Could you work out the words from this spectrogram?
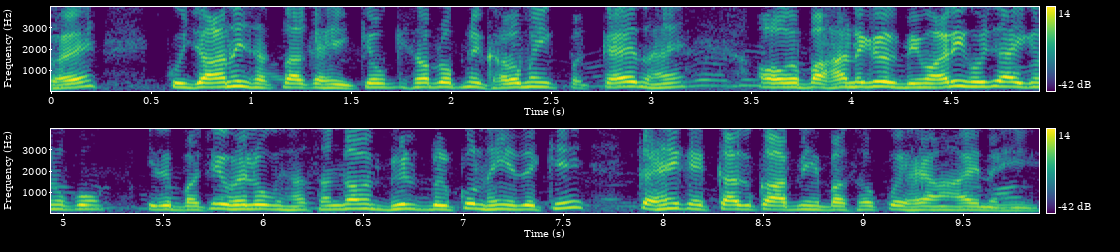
है कोई जा नहीं सकता कहीं, क्योंकि सब लोग अपने घरों में कैद हैं और बाहर निकले तो बीमारी हो जाएगी उनको। इसलिए बचे हुए लोग, यहाँ संगम में भीड़ बिल्कुल नहीं है। देखिए, कहीं का इक्का आदमी है, बस और कोई है यहाँ है नहीं।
